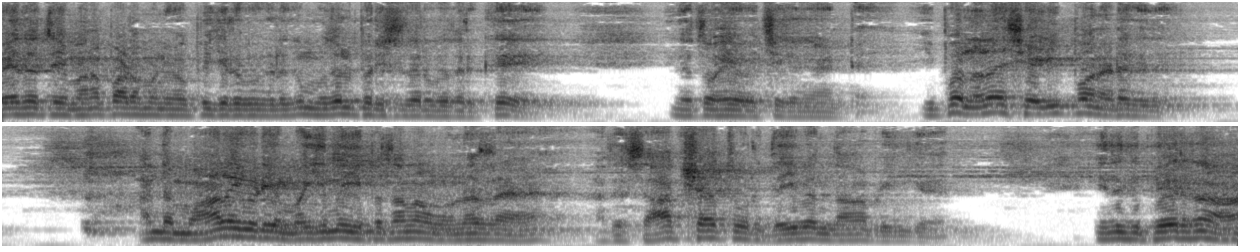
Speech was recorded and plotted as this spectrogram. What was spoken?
வேதத்தை மனப்பாடம் பண்ணி ஒப்பிக்கிறவங்களுக்கு முதல் பரிசு தருவதற்கு இந்த தொகையை வச்சுக்கோங்கன்ட்டு. இப்போ நல்லா செழிப்பாக நடக்குது. அந்த மாலையுடைய மகிமை இப்போ தான் நான் உணர்றேன். அது சாட்சாத் ஒரு தெய்வம் தான் அப்படிங்கிறது இதுக்கு பேர் தான்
